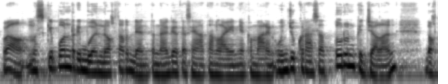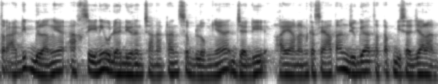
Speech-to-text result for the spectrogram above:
Well, meskipun ribuan dokter dan tenaga kesehatan lainnya kemarin unjuk rasa turun ke jalan, Dokter Adib bilangnya aksi ini udah direncanakan sebelumnya, jadi layanan kesehatan juga tetap bisa jalan.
